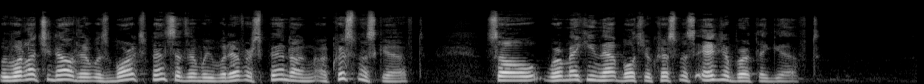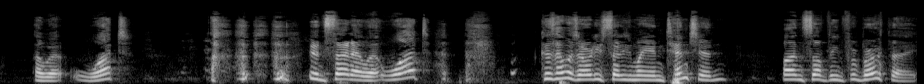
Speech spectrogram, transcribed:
We want to let you know that it was more expensive than we would ever spend on a Christmas gift. So we're making that both your Christmas and your birthday gift. I went, what? Inside I went, what? Because I was already setting my intention on something for birthday.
